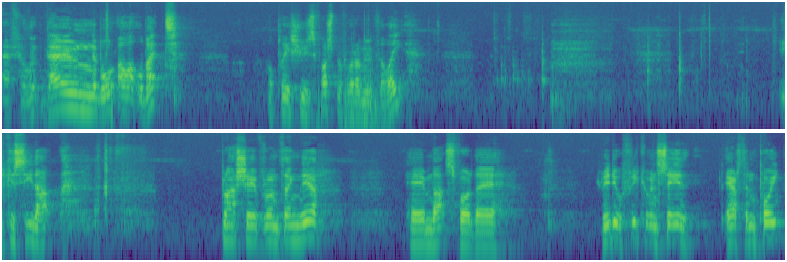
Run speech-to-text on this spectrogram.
If we look down the boat a little bit, I'll place shoes first before I move the light. You can see that brass chevron thing there. Um, that's for the radio frequency earthing point.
